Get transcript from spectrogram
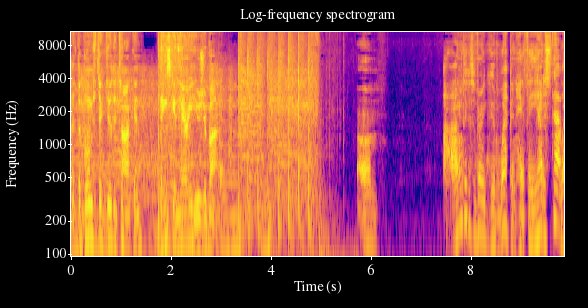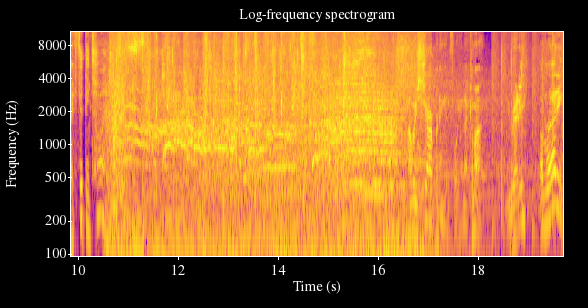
let the boomstick do the talking. Things get hairy, use your bottle. Um, I don't think it's a very good weapon, Jefe. He had to stab like 50 times. I was sharpening it for you. Now, come on. You ready? I'm ready.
